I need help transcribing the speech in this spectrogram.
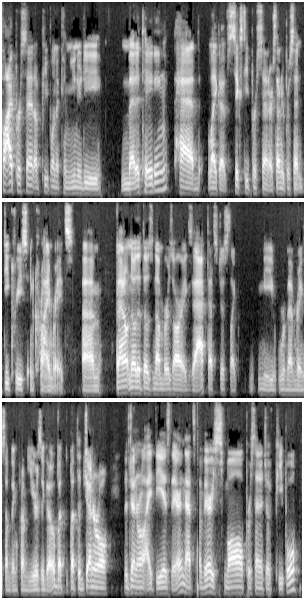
five percent of people in a community meditating had like a sixty percent or seventy percent decrease in crime rates. Um, and I don't know that those numbers are exact. That's just like me remembering something from years ago. But but the general the general idea is there, and that's a very small percentage of people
